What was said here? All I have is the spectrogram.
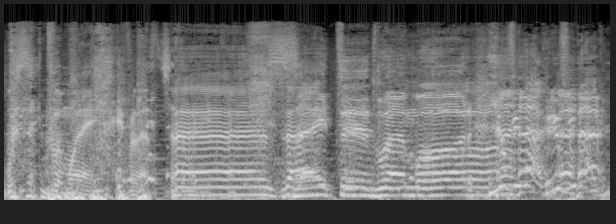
O azeite do amor é, é verdade. Azeite do amor. E o vinagre, e o vinagre.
